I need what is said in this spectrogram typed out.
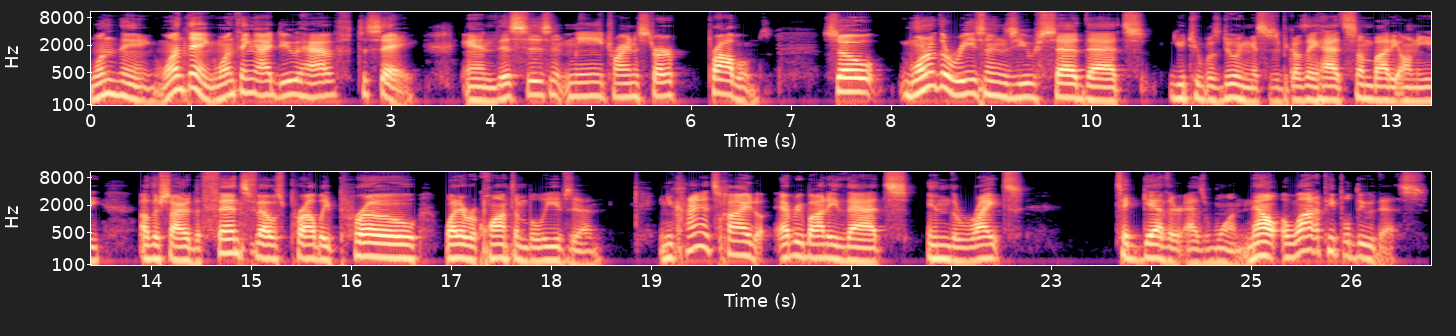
one thing, one thing, one thing I do have to say and this isn't me trying to start problems. So, one of the reasons you said that YouTube was doing this is because they had somebody on the other side of the fence that was probably pro whatever quantum believes in. And you kind of tied everybody that's in the right together as one. Now, a lot of people do this.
